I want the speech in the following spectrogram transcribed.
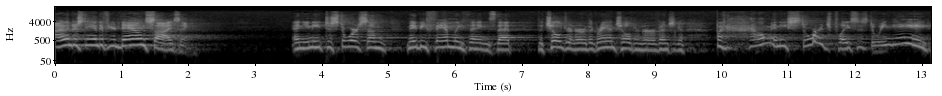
I understand if you're downsizing and you need to store some maybe family things that the children or the grandchildren are eventually going to. But how many storage places do we need?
